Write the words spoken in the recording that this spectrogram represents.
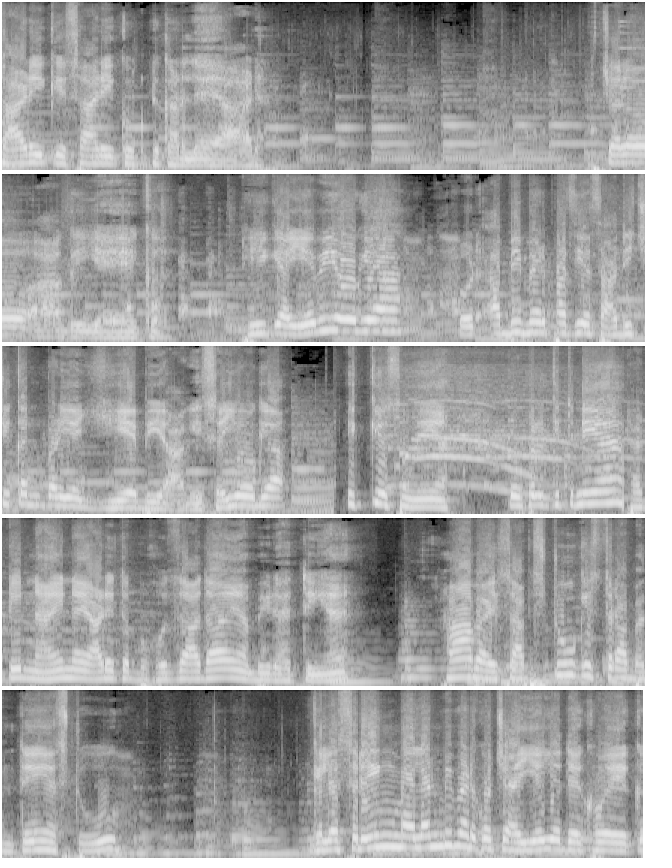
साड़ी की सारी कुकड कर ले यार। चलो, आ गई है एक। ठीक है, ये भी हो गया। और अभी मेरे पास ये सादी चिकन पड़ी है, ये भी आ गई, सही हो गया। इक्कीस हुई है, टोटल कितनी है? थर्टी नाइन है, यार तो बहुत ज़्यादा है, अभी रहती हैं। हाँ भाई साहब स्टू किस तरह बनते हैं स्टू ग्लेसरिंग मेलन भी मेरे को चाहिए, ये देखो एक।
